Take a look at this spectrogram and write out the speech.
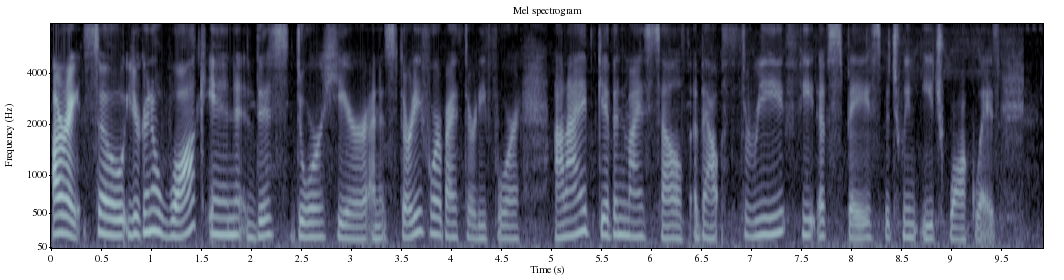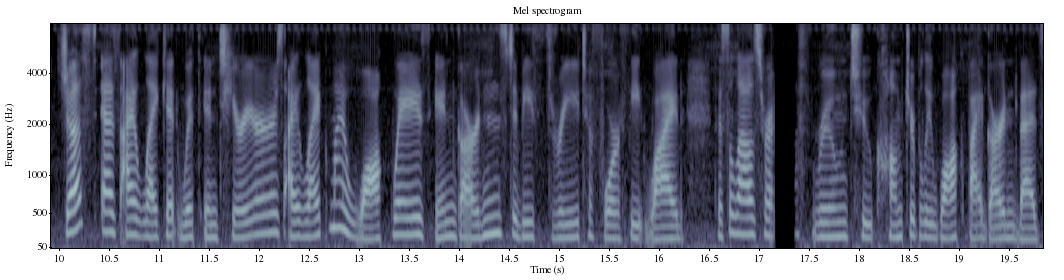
All right, so you're gonna walk in this door here and it's 34 by 34 and I've given myself about three feet of space between each walkways. Just as I like it with interiors, I like my walkways in gardens to be three to four feet wide. This allows for enough room to comfortably walk by garden beds.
